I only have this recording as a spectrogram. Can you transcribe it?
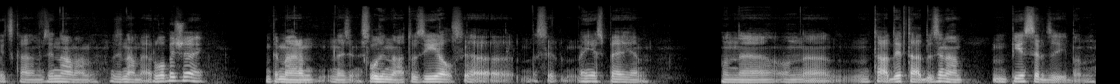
līdz kādam zināmam, zināmai robežai. Piemēram, nezinu, sludināt uz ielas, jā, tas ir neiespējami. Un, eh, un tāda ir tāda, zinām, piesardzība. Un,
